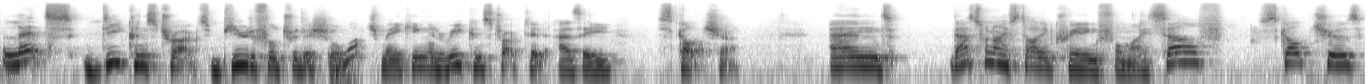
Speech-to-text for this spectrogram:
let's deconstruct beautiful traditional watchmaking and reconstruct it as a sculpture. And that's when I started creating for myself sculptures,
